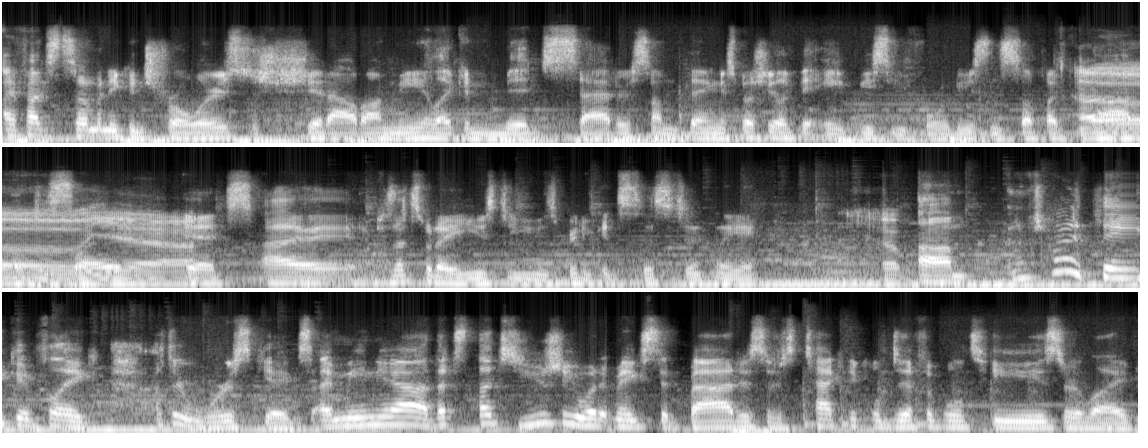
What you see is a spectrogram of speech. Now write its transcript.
I've had so many controllers just shit out on me, like in mid set or something, especially like the APC 40s and stuff like that. They'll just Oh, like, yeah. it's I because that's what I used to use pretty consistently. Yep. Um, I'm trying to think of like other worst gigs. I mean, yeah, that's that's usually what it makes it bad is there's technical difficulties or like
